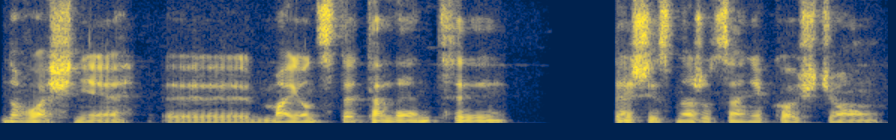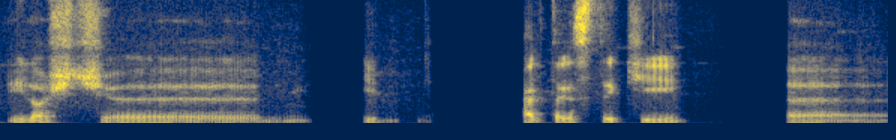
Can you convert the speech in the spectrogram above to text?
no właśnie, yy, mając te talenty, też jest narzucanie kością ilość i charakterystyki. yy.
